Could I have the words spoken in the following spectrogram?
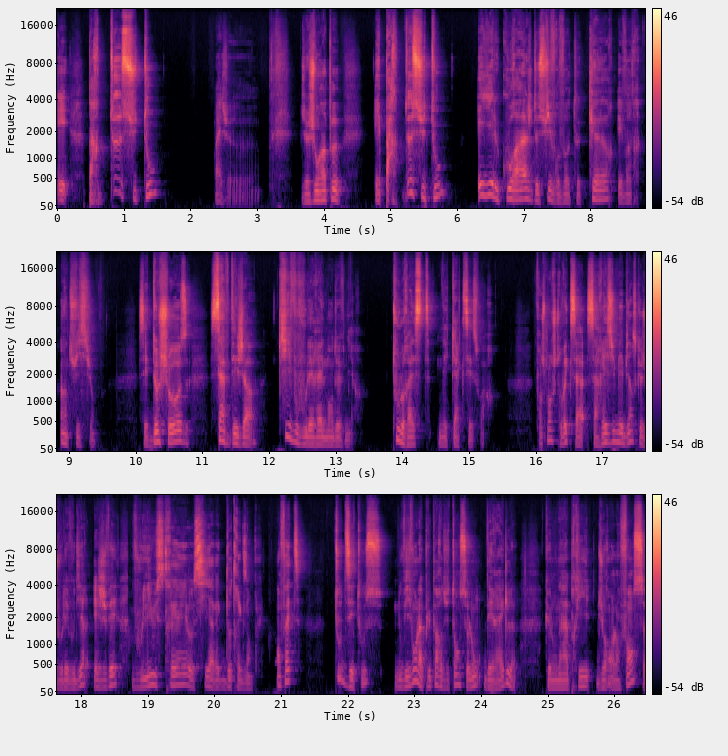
Et par-dessus tout, ouais, je, je joue un peu, et par-dessus tout, ayez le courage de suivre votre cœur et votre intuition. Ces deux choses savent déjà qui vous voulez réellement devenir. Tout le reste n'est qu'accessoire. Franchement, je trouvais que ça, ça résumait bien ce que je voulais vous dire et je vais vous l'illustrer aussi avec d'autres exemples. En fait, toutes et tous, nous vivons la plupart du temps selon des règles que l'on a appris durant l'enfance,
